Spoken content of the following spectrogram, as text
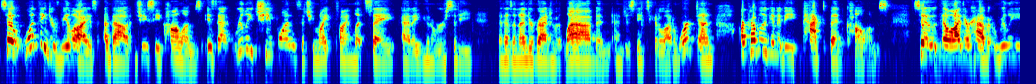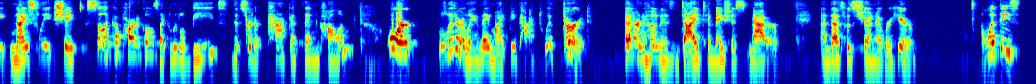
So one thing to realize about GC columns is that really cheap ones that you might find, let's say, at a university that has an undergraduate lab and, and just needs to get a lot of work done, are probably going to be packed bed columns. So they'll either have really nicely shaped silica particles, like little beads that sort of pack a thin column, or literally they might be packed with dirt, better known as diatomaceous matter. And that's what's shown over here. What these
